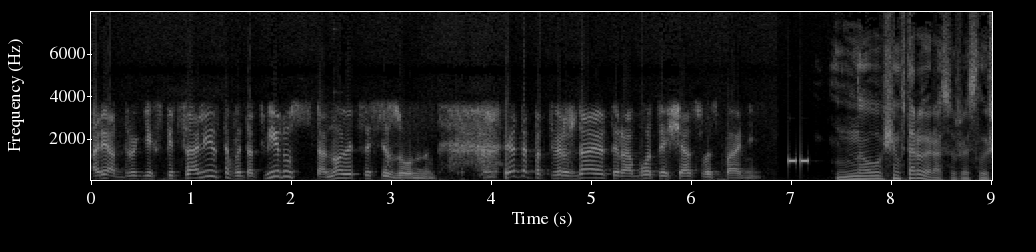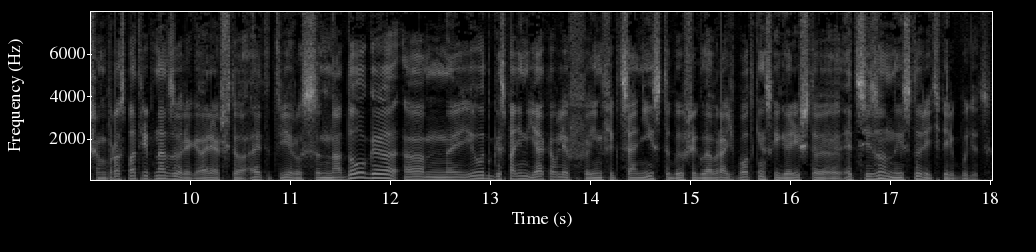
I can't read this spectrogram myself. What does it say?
ряд других специалистов, этот вирус становится сезонным. Это подтверждают и работы сейчас в Испании. Ну, в общем, второй раз уже слышим. В Роспотребнадзоре говорят, что этот вирус надолго. И вот господин Яковлев, инфекционист, бывший главврач Боткинской, говорит, что это сезонная история теперь будет.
